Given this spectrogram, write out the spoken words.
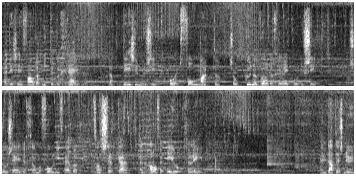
Het is eenvoudig niet te begrijpen dat deze muziek ooit volmaakter zou kunnen worden gereproduceerd. Zo zei de grammofoonliefhebber van circa een halve eeuw geleden. En dat is nu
